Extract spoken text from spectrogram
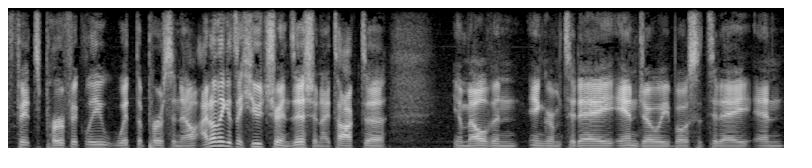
fits perfectly with the personnel. I don't think it's a huge transition. I talked to you know, Melvin Ingram today and Joey Bosa today, and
